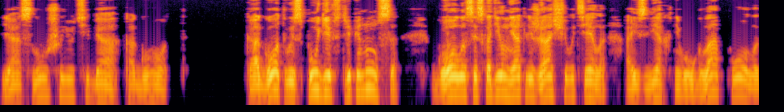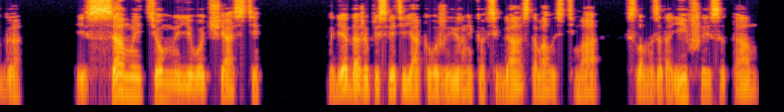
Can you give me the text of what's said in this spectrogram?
«Я слушаю тебя, Когот!» Когот в испуге встрепенулся. Голос исходил не от лежащего тела, а из верхнего угла полога, из самой темной его части где даже при свете яркого жирника всегда оставалась тьма, словно затаившаяся там,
